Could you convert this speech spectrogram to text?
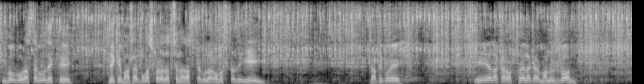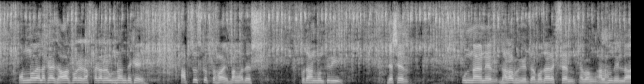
কি বলব, রাস্তাগুলো দেখতে দেখে ভাষায় প্রকাশ করা যাচ্ছে না রাস্তাগুলোর অবস্থা যে এই। যাতে করে এই এলাকার অর্থ এলাকার মানুষগণ অন্য এলাকায় যাওয়ার পরে রাস্তাঘাটের উন্নয়ন দেখে আফসোস করতে হয়। বাংলাদেশ প্রধানমন্ত্রী দেশের উন্নয়নের ধারাবাহিকতা বজায় রাখছেন এবং আলহামদুলিল্লাহ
